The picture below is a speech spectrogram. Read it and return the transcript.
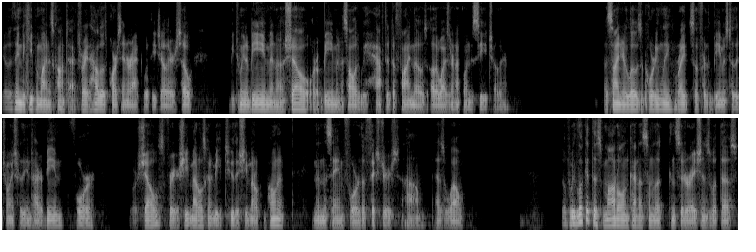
The other thing to keep in mind is contacts, right? How those parts interact with each other. So between a beam and a shell or a beam and a solid, we have to define those, otherwise they're not going to see each other assign your loads accordingly, right? So for the beam is to the joints for the entire beam. For your shells, for your sheet metal, is going to be to the sheet metal component. And then the same for the fixtures um, as well. So if we look at this model and kind of some of the considerations with this,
